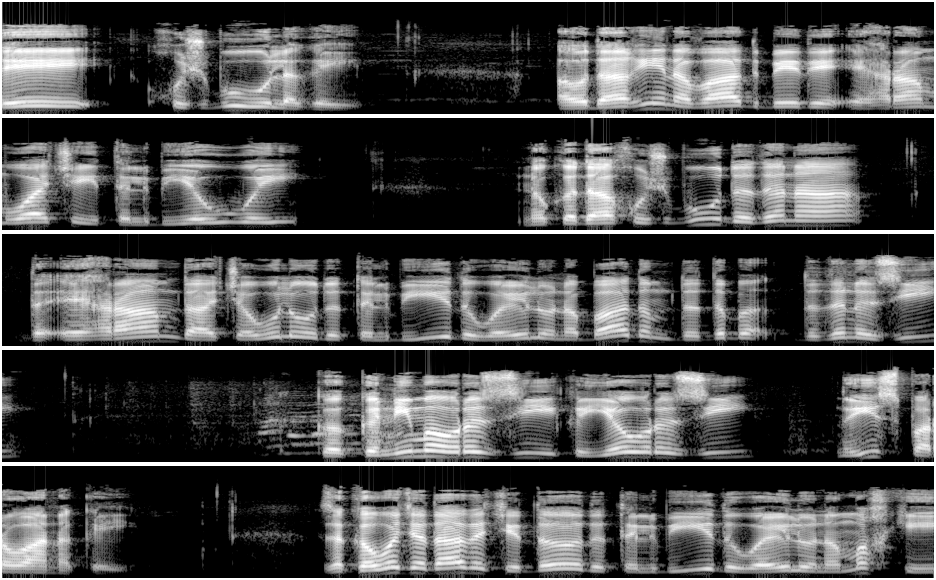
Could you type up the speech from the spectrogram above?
د خوشبو لګي او داغي نه بعد به د احرام واچي تلبیه وي نو که دا خوشبو د دنا د احرام د چولو د تلبیه د ویلو نه بعدم د د دنزي ک کنیمه ورزي ک یو ورزي نو هیڅ پروا نه کوي ځکه وجه دا ده چې د د تلبیه د ویلو نه مخ کی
